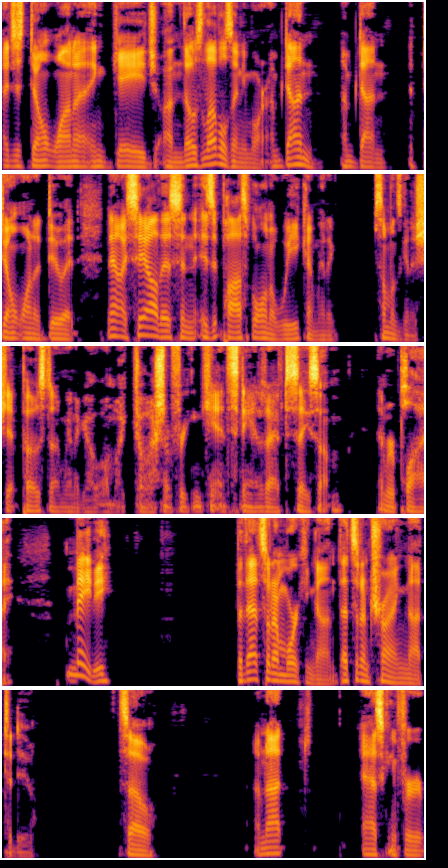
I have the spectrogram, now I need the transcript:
I just don't want to engage on those levels anymore. I'm done. I'm done. I don't want to do it. Now I say all this, and is it possible in a week I'm gonna someone's gonna shit post and I'm gonna go, oh my gosh, I freaking can't stand it. I have to say something and reply. Maybe, but that's what I'm working on. That's what I'm trying not to do. So I'm not asking for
